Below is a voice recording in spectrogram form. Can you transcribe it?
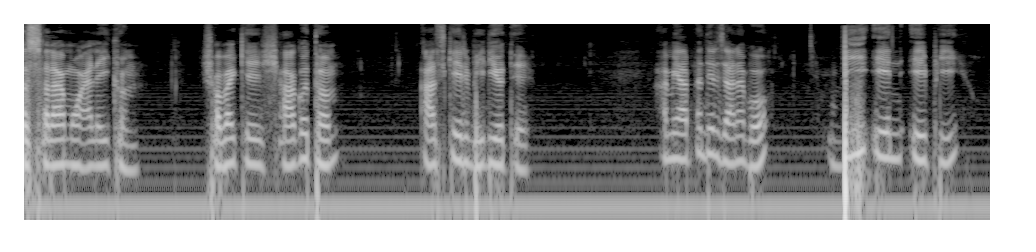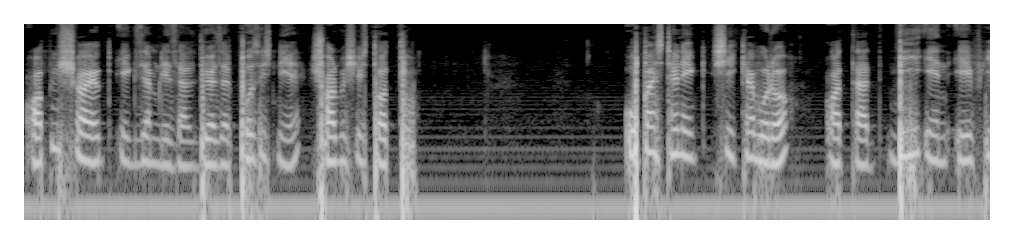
আসসালামু আলাইকুম। সবাইকে স্বাগতম আজকের ভিডিওতে। আমি আপনাদের জানাব বিএনএপি অফিস সহায়ক এক্সাম রেজাল্ট দু হাজার পঁচিশ নিয়ে সর্বশেষ তথ্য। উপাষ্ঠানিক শিক্ষা ব্যুরো অর্থাৎ বিএনএপি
